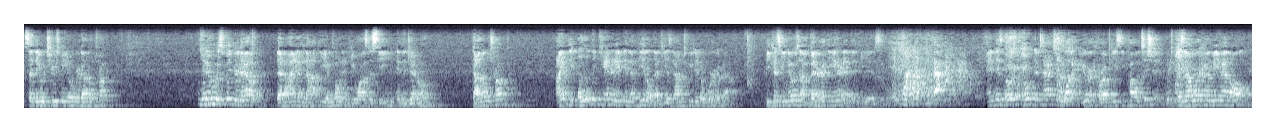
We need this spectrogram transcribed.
said they would choose me over Donald Trump. You know who has figured out that I am not the opponent he wants to see in the general? Donald Trump. I am the only candidate in the field that he has not tweeted a word about. Because he knows I'm better at the internet than he is. And his most potent attacks are what? You're a corrupt DC politician, which does not work on me at all.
